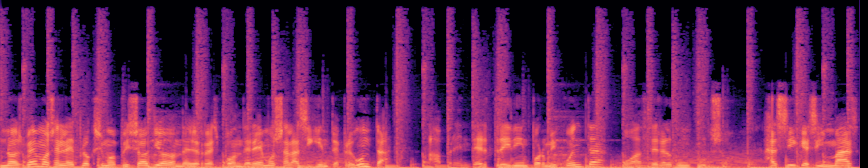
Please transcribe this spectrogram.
Nos vemos en el próximo episodio donde responderemos a la siguiente pregunta. ¿Aprender trading por mi cuenta o hacer algún curso? Así que sin más,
